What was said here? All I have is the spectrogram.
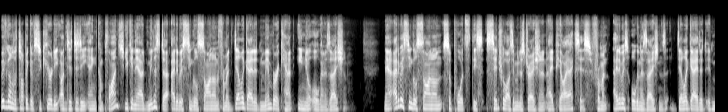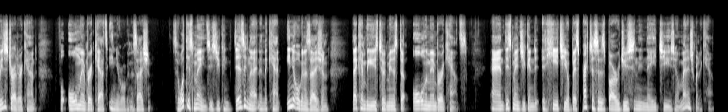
Moving on to the topic of security, identity, and compliance, you can now administer AWS Single Sign On from a delegated member account in your organization. Now, AWS Single Sign On supports this centralized administration and API access from an AWS organization's delegated administrator account for all member accounts in your organization. So, what this means is you can designate an account in your organization that can be used to administer all the member accounts. And this means you can adhere to your best practices by reducing the need to use your management account.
